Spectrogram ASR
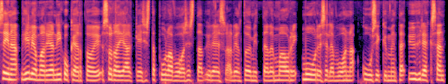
Siinä Hilja-Maria Niku kertoi sodan jälkeisistä pulavuosista Yleisradion toimittajalle Mauri Muuriselle vuonna 1969.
